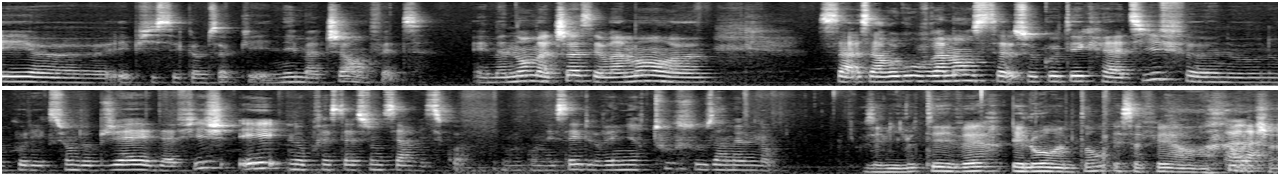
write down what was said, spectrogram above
Et, et puis, c'est comme ça qu'est né Matcha, en fait. Et maintenant, Matcha, c'est vraiment ça, ça, regroupe vraiment ce, côté créatif, euh, nos, nos, collections d'objets et d'affiches et nos prestations de services. Quoi. Donc on essaye de réunir tout sous un même nom. Vous avez mis le thé vert et l'eau en même temps et ça fait un, matcha.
